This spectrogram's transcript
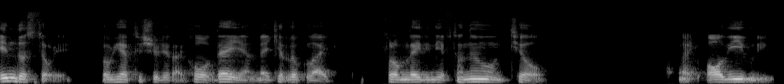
in the story. But we have to shoot it like whole day and make it look like from late in the afternoon till like all evening.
